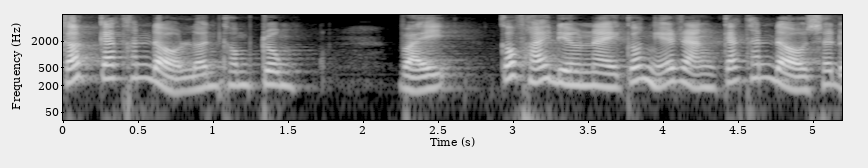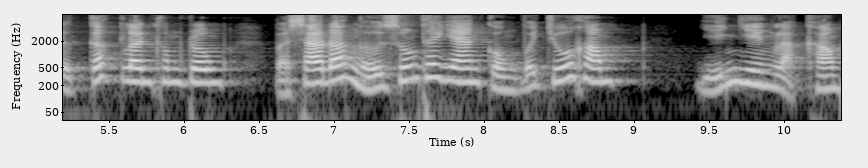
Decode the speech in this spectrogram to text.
cất các thánh đồ lên không trung. Vậy, có phải điều này có nghĩa rằng các thánh đồ sẽ được cất lên không trung và sau đó ngự xuống thế gian cùng với Chúa không? Dĩ nhiên là không.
